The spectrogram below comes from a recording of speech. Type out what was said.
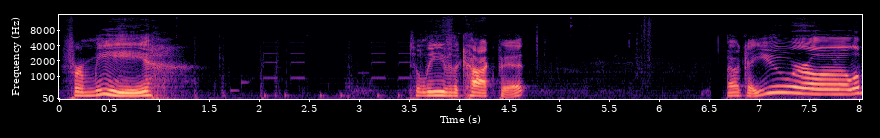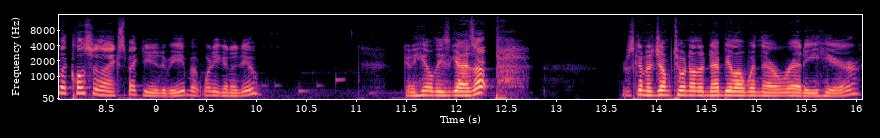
for me to leave the cockpit. Okay, you were a little bit closer than I expected you to be, but what are you going to do? Going to heal these guys up. We're just going to jump to another nebula when they're ready here.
